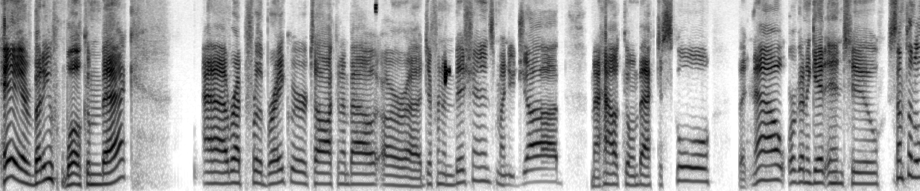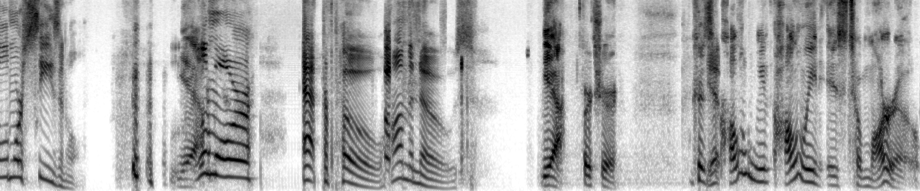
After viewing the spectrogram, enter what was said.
Hey everybody, welcome back. Uh, right before the break, we were talking about our uh, different ambitions, my new job, my how going back to school. But now we're going to get into something a little more seasonal, Yeah. a little more apropos, on the nose. Yeah, for sure. Because Yep. Halloween Halloween is tomorrow.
